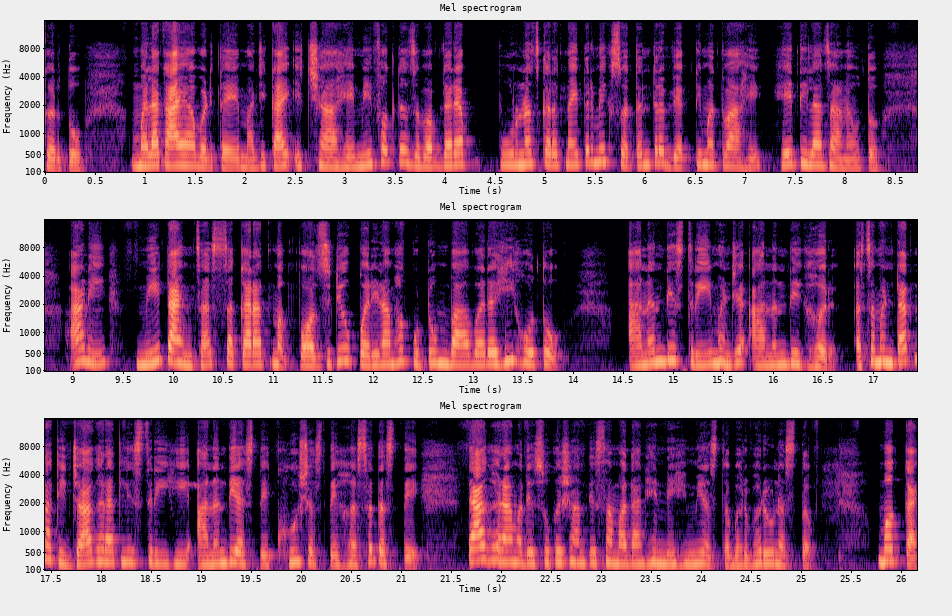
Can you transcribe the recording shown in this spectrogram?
करतो. मला काय आवडतंय? माझी काय इच्छा आहे? मी फक्त जबाबदाऱ्या पूर्णच करत नाही तर मी एक स्वतंत्र व्यक्तिमत्व आहे हे तिला जाणवतं. आणि मी टाईमचा सकारात्मक पॉझिटिव्ह परिणाम हा कुटुंबावरही होतो. आनंदी स्त्री म्हणजे आनंदी घर. असं म्हणतात ना की ज्या घरातली स्त्री ही आनंदी असते खुश असते हसत असते त्या घरामध्ये सुखशांती समाधान हे नेहमी असतं भरभरून असतं. मग काय?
